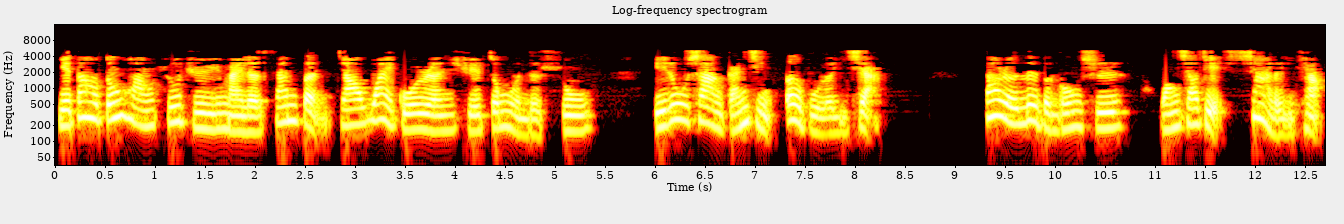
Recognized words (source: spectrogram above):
也到敦煌书局买了三本教外国人学中文的书，一路上赶紧恶补了一下。到了日本公司，王小姐吓了一跳，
